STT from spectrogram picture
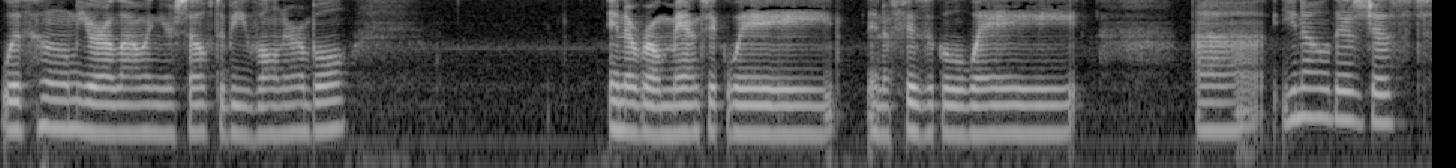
with whom you're allowing yourself to be vulnerable in a romantic way, in a physical way. Uh, you know, there's just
